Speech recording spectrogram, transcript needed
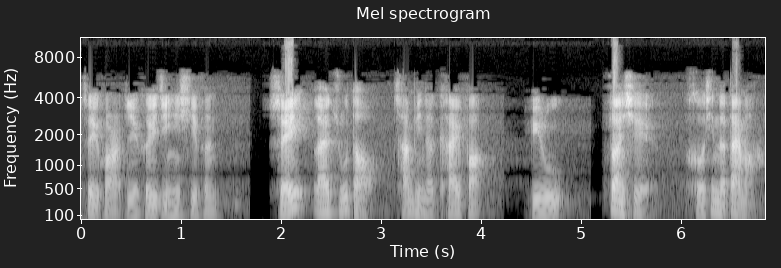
这一块也可以进行细分，谁来主导产品的开发，比如撰写核心的代码，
